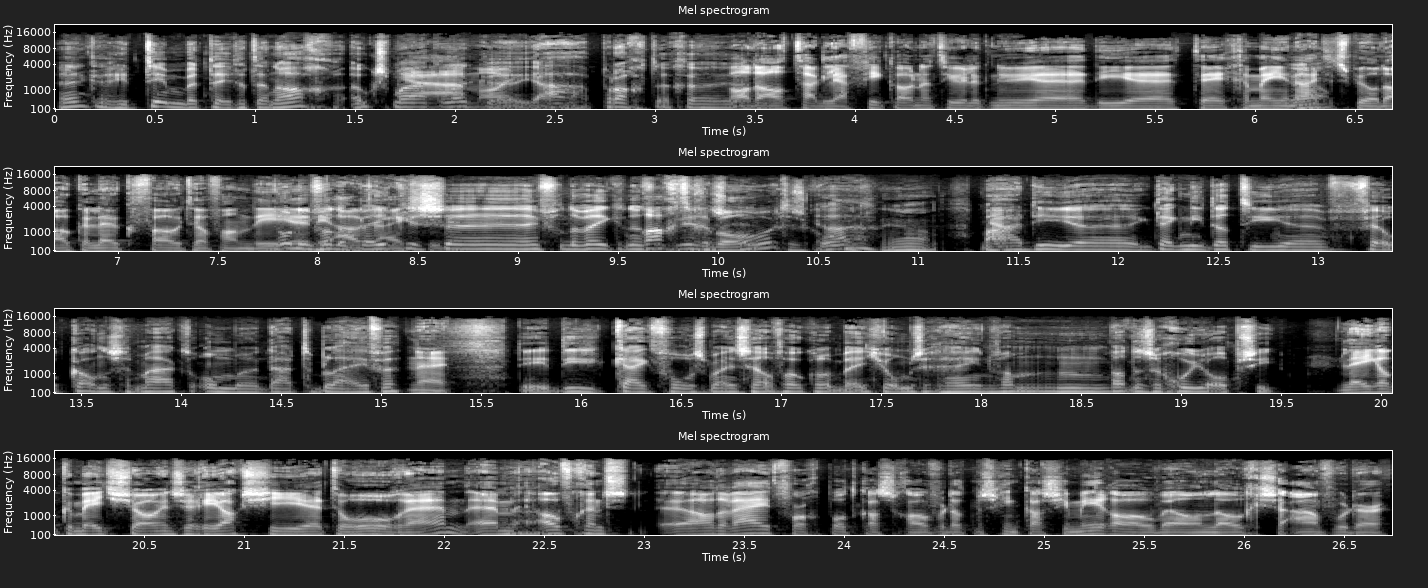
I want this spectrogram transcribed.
Hè, dan krijg je Timber tegen Ten Hag. Ook smakelijk. Ja, mooi. Eh, ja prachtig. eh, We hadden al Tagliafico natuurlijk nu, eh, die eh, tegen Man United Ja. speelde. Ook een leuke foto van die, eh, die van oude Beek is, eh, heeft van de week natuurlijk gescoord. Ja. Ja. Maar Ja. die, eh, ik denk niet dat hij eh, veel kansen maakt om eh, daar te blijven. Nee. Die, die kijkt volgens mij zelf ook wel een beetje om zich heen van hmm, wat is een goede optie. Leek ook een beetje zo in zijn reactie eh, te horen. Hè? Ehm, Overigens eh, hadden wij het vorige podcast nog over dat misschien Casimiro wel een logische aanvoerder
